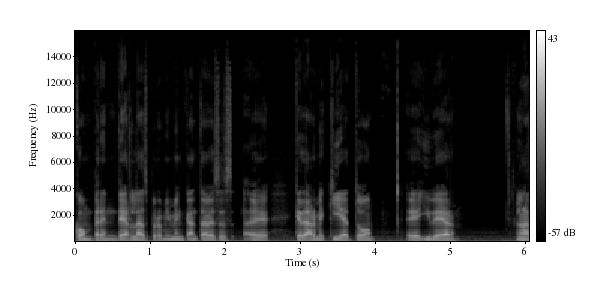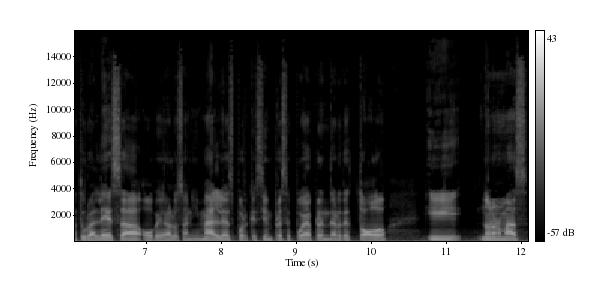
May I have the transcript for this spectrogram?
comprenderlas, pero a mí me encanta a veces eh, quedarme quieto eh, y ver la naturaleza o ver a los animales, porque siempre se puede aprender de todo y no nomás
